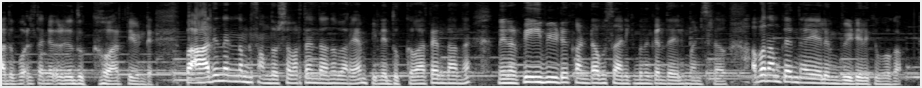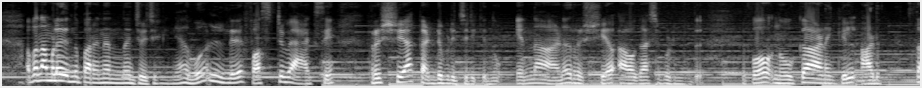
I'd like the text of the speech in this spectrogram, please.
അതുപോലെ തന്നെ ഒരു ദുഃഖ വാർത്തയുണ്ട് അപ്പോൾ ആദ്യം തന്നെ നമ്മുടെ സന്തോഷ വാർത്ത എന്താണെന്ന് പറയാം. പിന്നെ ദുഃഖ വാർത്ത എന്താണെന്ന് നിങ്ങൾക്ക് ഈ വീഡിയോ കണ്ട് അവസാനിക്കുമ്പോൾ നിങ്ങൾക്ക് എന്തായാലും മനസ്സിലാവും. അപ്പോൾ നമുക്ക് എന്തായാലും വീഡിയോയിലേക്ക് പോകാം. അപ്പോൾ നമ്മൾ ഇന്ന് പറയുന്നത് എന്താണെന്ന് ചോദിച്ചു കഴിഞ്ഞാൽ വേൾഡിലെ ഫസ്റ്റ് വാക്സിൻ റഷ്യ കണ്ടുപിടിച്ചിരിക്കുന്നു. എന്നാണ് റഷ്യ അവകാശപ്പെടുന്നത്. ഇപ്പോൾ നോക്കുകയാണെങ്കിൽ അടുത്ത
